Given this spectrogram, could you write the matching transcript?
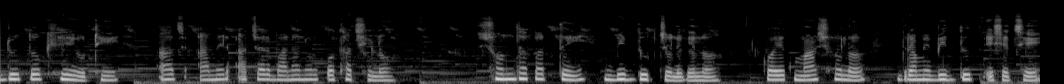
দ্রুত খেয়ে ওঠে আজ আমের আচার বানানোর কথা ছিল। সন্ধ্যা কাটতেই বিদ্যুৎ চলে গেল। কয়েক মাস হলো গ্রামে বিদ্যুৎ এসেছে।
